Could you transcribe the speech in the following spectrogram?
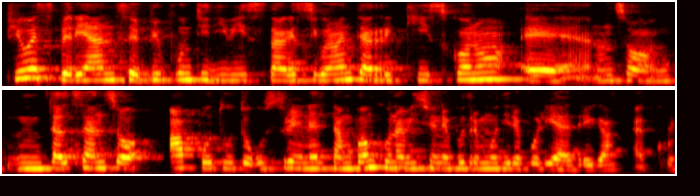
più esperienze, più punti di vista che sicuramente arricchiscono e non so, in tal senso ha potuto costruire nel tempo anche una visione, potremmo dire, poliedrica. Ecco.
